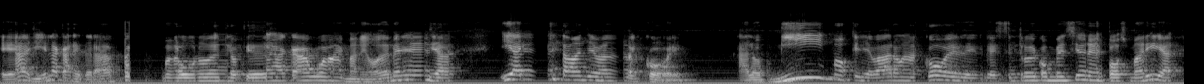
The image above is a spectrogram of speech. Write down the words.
es allí en la carretera número uno de los pies de Jacagua, el manejo de emergencia, y aquí estaban llevando al COE a los mismos que llevaron al COE del centro de convenciones post María,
